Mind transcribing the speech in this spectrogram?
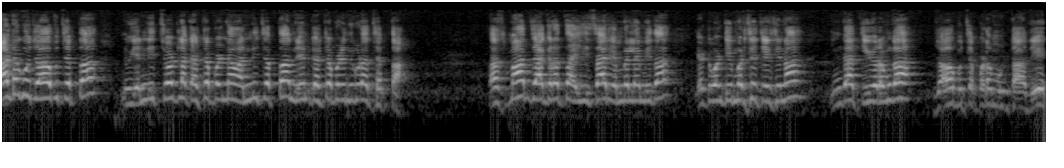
మాటకు జవాబు చెప్తా నువ్వు ఎన్ని చోట్ల కష్టపడినావు అన్నీ చెప్తా నేను కష్టపడింది కూడా చెప్తా. తస్మాత్ జాగ్రత్త ఈసారి ఎమ్మెల్యే మీద ఎటువంటి విమర్శ చేసినా ఇంకా తీవ్రంగా జవాబు చెప్పడం ఉంటుంది.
